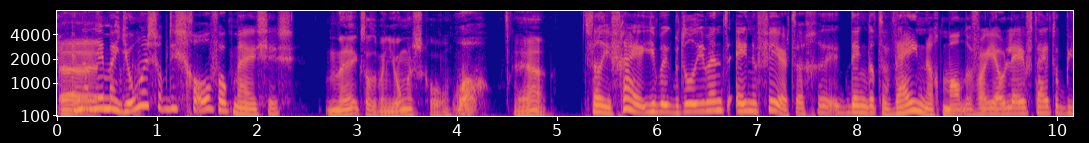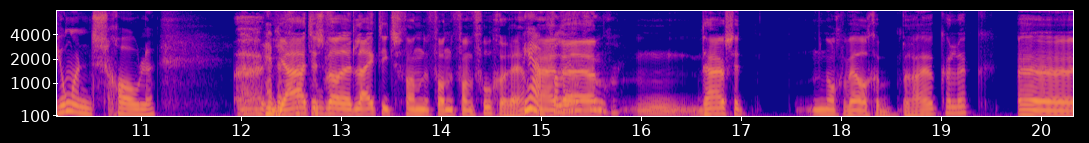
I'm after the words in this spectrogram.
en alleen maar jongens op die school of ook meisjes? Nee, ik zat op een jongensschool. Wow. Ja. Terwijl je vrij... Je, ik bedoel, je bent 41. Ik denk dat er weinig mannen van jouw leeftijd op jongensscholen... Uh, ja, het, is wel, het lijkt iets van, van, van vroeger. Hè? Ja, maar van uh, vroeger. daar is het nog wel gebruikelijk. Uh,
